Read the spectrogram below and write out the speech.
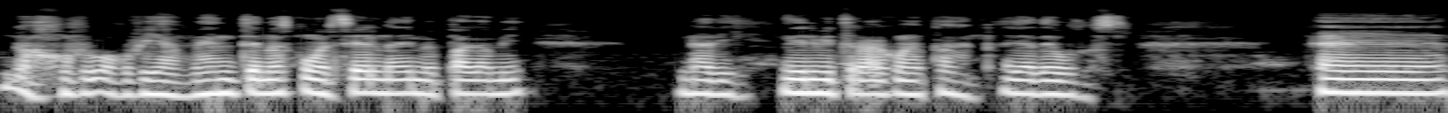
obviamente no es comercial, nadie me paga a mí, nadie, ni en mi trabajo me pagan, hay adeudos. Eh,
